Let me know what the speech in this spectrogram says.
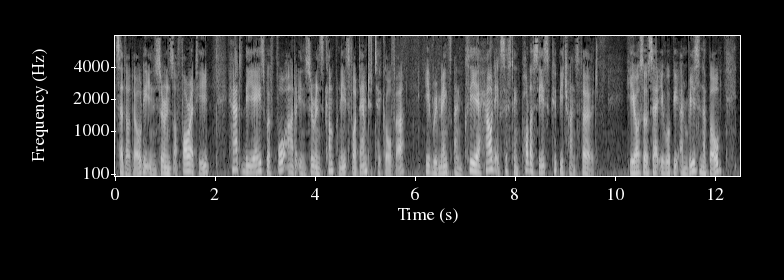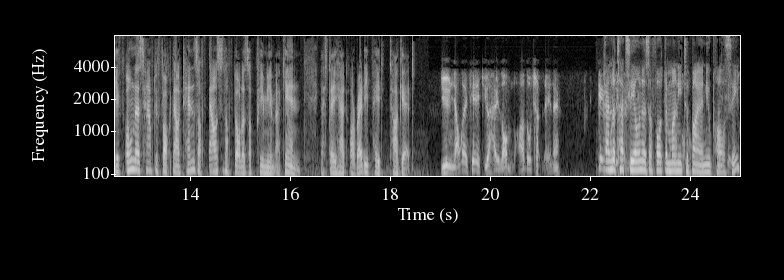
said although the insurance authority had liaised with four other insurance companies for them to take over, it remains unclear how the existing policies could be transferred. He also said it would be unreasonable if owners have to fork out tens of thousands of dollars of premium again, as they had already paid Target. 原有嘅车主系攞唔攞得到出嚟呢？ Can the taxi owners afford the money to buy a new policy?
